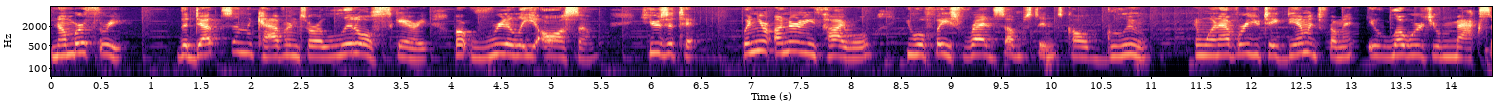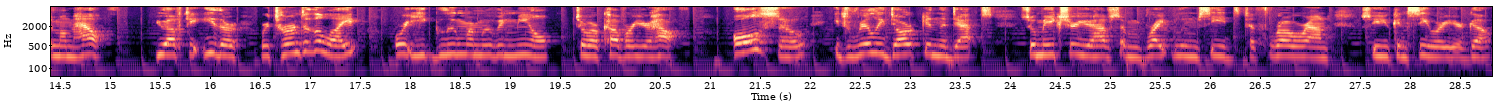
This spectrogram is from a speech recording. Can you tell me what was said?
Number three, the depths in the caverns are a little scary, but really awesome. Here's a tip when you're underneath Hyrule, you will face red substance called gloom, and whenever you take damage from it, it lowers your maximum health. You have to either return to the light or eat gloom removing meal to recover your health. Also, it's really dark in the depths, so make sure you have some bright bloom seeds to throw around so you can see where you're going.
